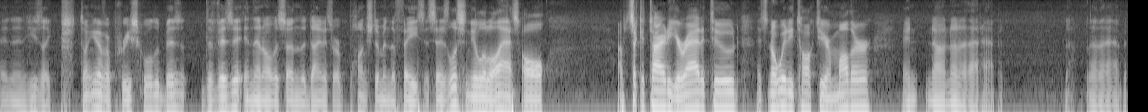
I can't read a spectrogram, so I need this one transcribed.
And then he's like, "Don't you have a preschool to visit?" To visit? And then all of a sudden, the dinosaur punched him in the face and says, "Listen, you little asshole." I'm sick and tired of your attitude. It's no way to talk to your mother. And no, none of that happened. No, none of that happened.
